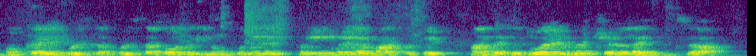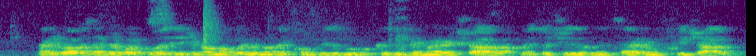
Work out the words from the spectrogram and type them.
ok? Questa, questa, cosa di non poter esprimere al massimo, perché anche se tu hai un'eccellenza, arrivava sempre qualcuno che dice no, ma quello non è compito tuo perché tu sei maresciallo, a questo ci deve pensare l'ufficiale.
